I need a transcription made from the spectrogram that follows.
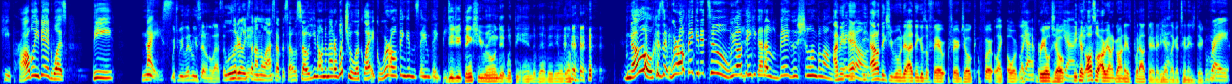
he probably did was be nice. Which we literally said on the last episode. Literally said on the last episode. So, you know, no matter what you look like, we're all thinking the same thing, Pete. Did you think she ruined it with the end of that video though? No, because we're all thinking it too. We all think he got a big shalongalong. I mean, and- I don't think she ruined it. I think it was a fair, fair joke for like, or like Yeah, for- real joke. yeah. Because also Ariana Grande has put out there that he has like a ten inch dick. or whatever. right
